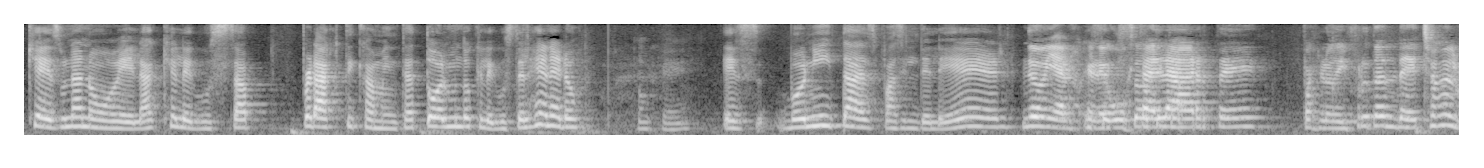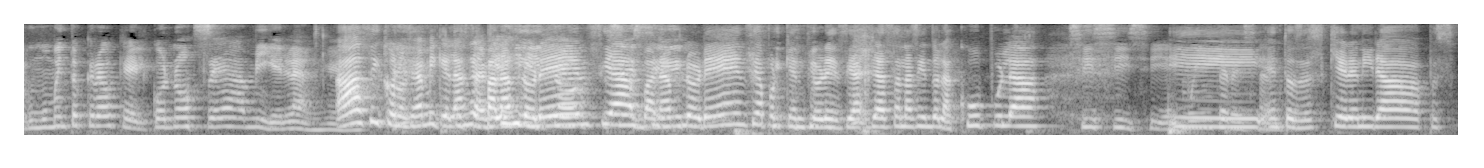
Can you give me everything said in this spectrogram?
que es una novela que le gusta prácticamente a todo el mundo que le guste el género. Es bonita, es fácil de leer. No, y a los que le gusta el arte pues lo disfrutan. De hecho, en algún momento creo que él conoce a Miguel Ángel. Ah, sí, conoce a Miguel Ángel. Van a Florencia, van a Florencia, porque en Florencia ya están haciendo la cúpula. Sí, sí, sí, es y muy interesante. entonces quieren ir a, pues,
